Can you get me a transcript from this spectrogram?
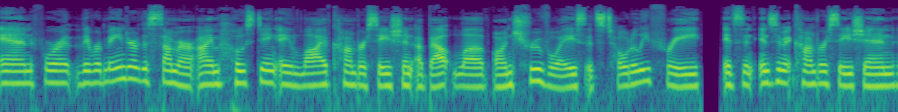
and for the remainder of the summer, I'm hosting a live conversation about love on True Voice. It's totally free. It's an intimate conversation,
